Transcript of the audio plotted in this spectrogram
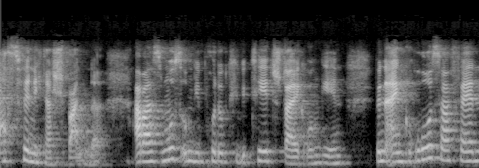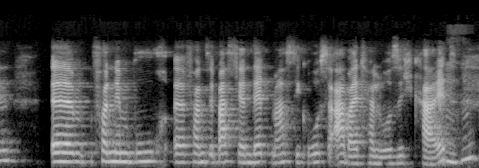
das finde ich das Spannende. Aber es muss um die Produktivitätssteigerung gehen. Ich bin ein großer Fan ähm, von dem Buch äh, von Sebastian Detmers, Die große Arbeiterlosigkeit. Mhm.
